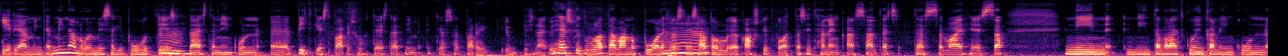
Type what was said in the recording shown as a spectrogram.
kirjaan, minkä minä luin, missäkin puhuttiin mm. sit näistä niin kun, pitkistä parisuhteista, että, että jos sä parikymppisenä 90-luvulla tavannut puolisosi, mm. niin sä oot ollut jo 20 vuotta sitten hänen kanssaan tässä, tässä vaiheessa, niin, niin tavallaan, että kuinka niin kun,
